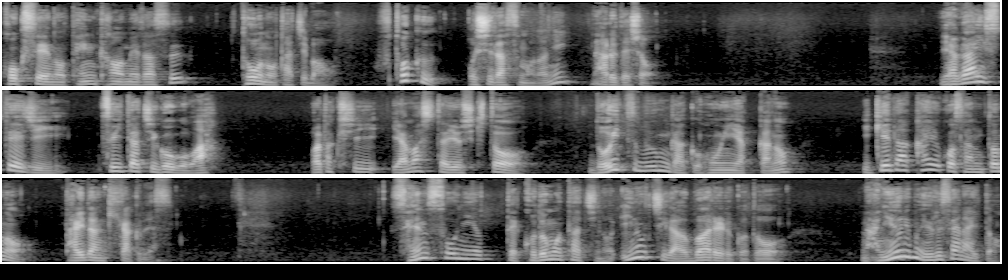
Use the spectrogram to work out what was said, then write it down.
国政の転換を目指す党の立場を太く押し出すものになるでしょう。野外ステージ1日午後は私山下良樹とドイツ文学翻訳家の池田佳代子さんとの対談企画です。戦争によって子どもたちの命が奪われることを何よりも許せないとま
